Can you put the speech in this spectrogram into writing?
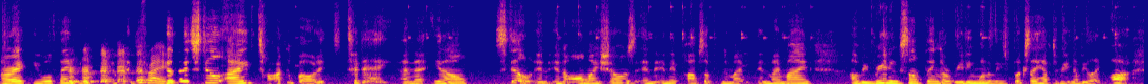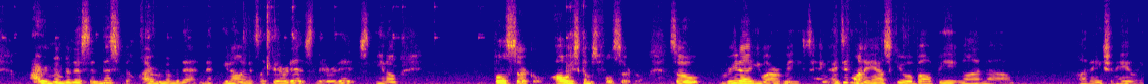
All right, you will thank me That's right. because I still I talk about it today, and that you know still in in all my shows, and and it pops up in my in my mind. I'll be reading something or reading one of these books I have to read, and I'll be like, oh, I remember this in this film. I remember that, and that, you know, and it's like there it is, there it is, you know, full circle. Always comes full circle. So Rita, you are amazing. I did want to ask you about being on um, on Ancient Aliens.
